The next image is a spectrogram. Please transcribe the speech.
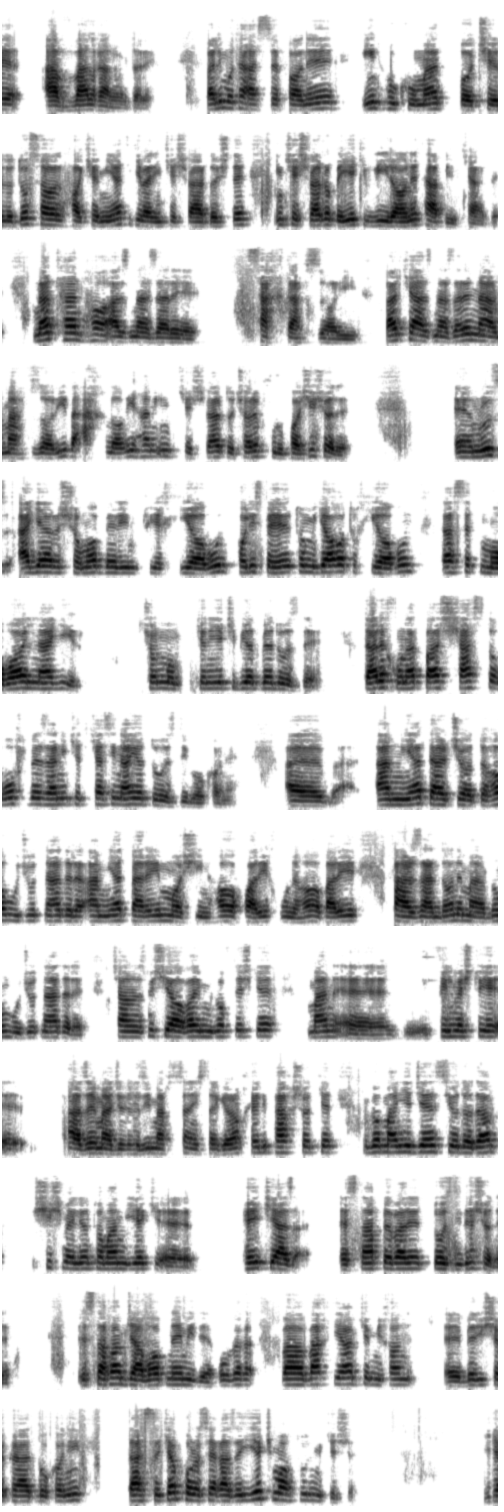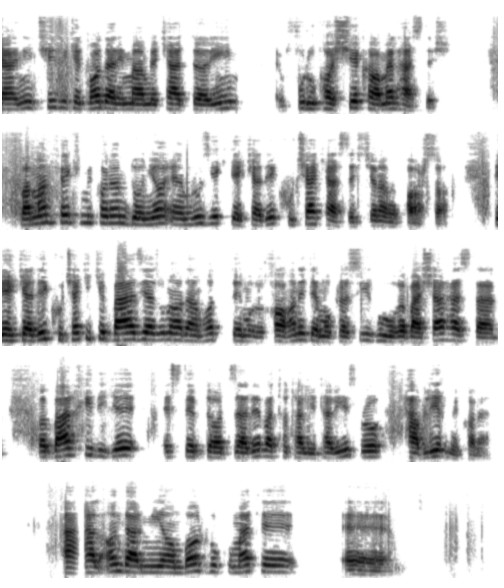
اول قرار داره. ولی متاسفانه این حکومت با 42 سال حاکمیتی که بر این کشور داشته این کشور رو به یک ویرانه تبدیل کرده. نه تنها از نظر سخت افزاری بلکه از نظر نرم افزاری و اخلاقی هم این کشور دچار فروپاشی شده. امروز اگر شما برین توی خیابون پلیس بهتون میگه آقا تو خیابون دستت موبایل نگیر چون ممکنه یکی بیاد بدزده. در خونت باید شست و قفل بزنی که کسی نیاد دزدی بکنه. امنیت در جاده ها وجود نداره. امنیت برای ماشین ها برای خونه ها برای فرزندان مردم وجود نداره. چند روز پیش یه آقای میگفتش که من فیلمش توی فضای مجازی مخصوصا اینستاگرام خیلی پخش شد که می‌گفت من یه جنسی رو دادم 6 میلیون تومن یک پیکی از اسنپ ببره دزدیده شده. اسنپ هم جواب نمیده. خب و وقتی هم که می‌خوان بری شکایت بکنی دست کم پروسه قضایی یک ماه طول می‌کشه. یعنی چیزی که ما در این مملکت داریم فروپاشی کامل هستش. و من فکر می‌کنم دنیا امروز یک دهکده کوچک هستش جناب پارسا. دهکده کوچکی که بعضی از اون آدم ها دم... خواهان دموکراسی حقوق بشر هستند و برخی دیگه استبداد زده و توتالیتاریسم رو تبلیغ می‌کنن. الان در میانبار حکومت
